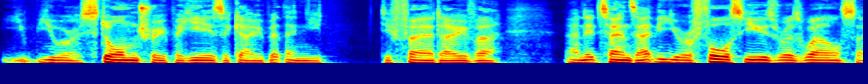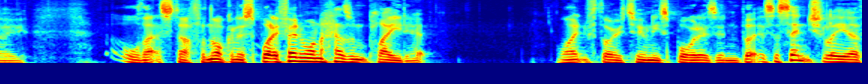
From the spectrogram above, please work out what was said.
you, you were a stormtrooper years ago, but then you deferred over, and it turns out that you're a Force user as well. So all that stuff. I'm not going to spoil. If anyone hasn't played it, I won't throw too many spoilers in, but it's essentially a,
